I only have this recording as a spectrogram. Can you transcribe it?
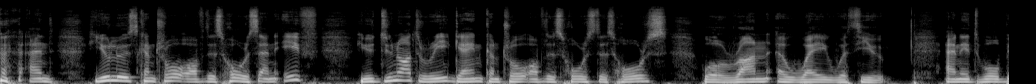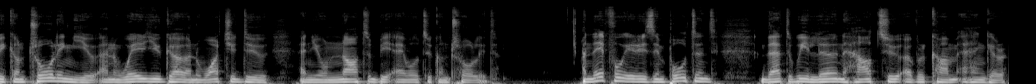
And you lose control of this horse. And if you do not regain control of this horse this horse will run away with you. And it will be controlling you and where you go and what you do and you'll not be able to control it. And therefore, it is important that we learn how to overcome anger,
